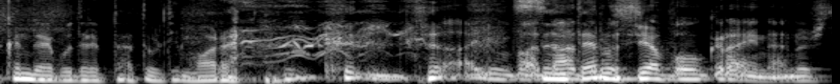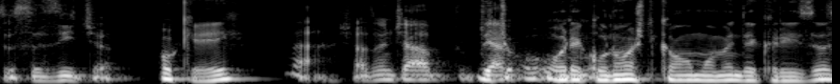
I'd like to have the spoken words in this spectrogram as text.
Când ai avut dreptate ultima oară? Când a invadat Suntem? Rusia pe Ucraina, nu știu să zice. Ok. Da, și atunci... Deci chiar, o recunoști ca un moment de criză? 100%,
